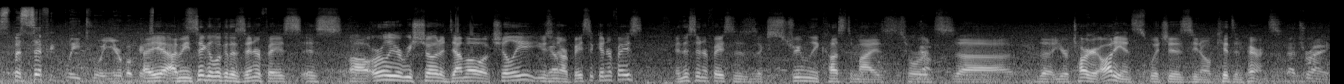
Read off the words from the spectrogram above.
specifically to a yearbook Uh, yeah, I mean, take a look at this interface. Is uh, earlier we showed a demo of Chili using Yeah. our basic interface, and this interface is extremely customized towards uh, the, your target audience, which is you know kids and parents. That's right.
